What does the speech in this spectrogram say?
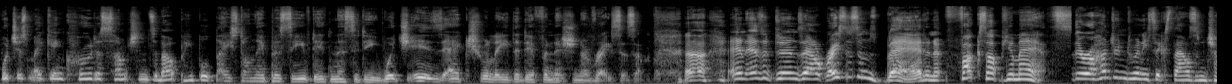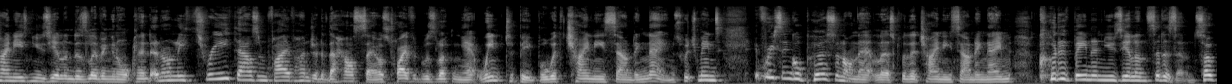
were just making crude assumptions about people based on their perceived ethnicity, which is actually the definition of racism. Uh, and as it turns out, racism's bad and it fucks up your maths. There are 126,000 Chinese New Zealanders living in Auckland, and only 3,500 of the house sales Twyford was looking at went to people with Chinese sounding names, which means every single person on that list with a Chinese sounding name could have been a New Zealand citizen. So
